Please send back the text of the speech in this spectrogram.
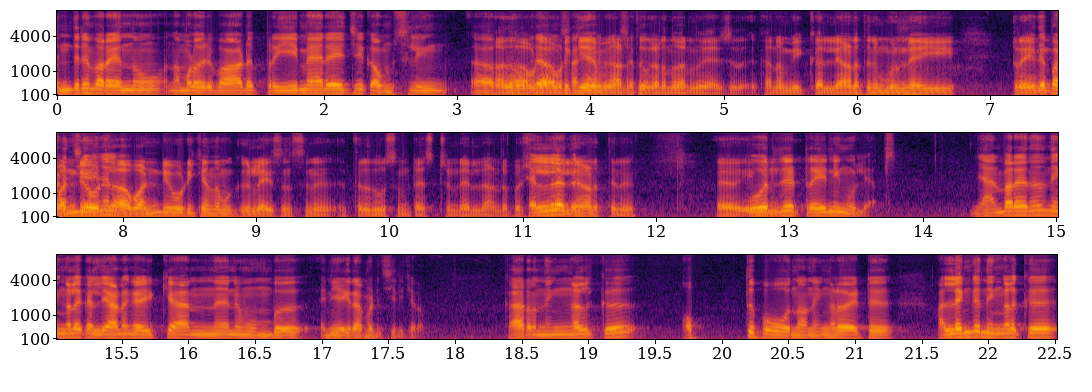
എന്തിനു പറയുന്നു? നമ്മൾ ഒരുപാട് പ്രീ മാരേജ് കൗൺസിലിംഗ് അവിടേക്ക് ഞാൻ അടുത്ത് കടന്നു വരുന്ന വിചാരിച്ചത്. കാരണം ഈ കല്യാണത്തിന് മുന്നേ ഈ ട്രെയിൻ വണ്ടി വണ്ടി ഓടിക്കാൻ നമുക്ക് ലൈസൻസിന് എത്ര ദിവസം ടെസ്റ്റ് ഉണ്ട് എല്ലാം ഉണ്ട്. പക്ഷേ കല്യാണത്തിന് ഒരു ട്രെയിനിങ്ങും ഇല്ല. ഞാൻ പറയുന്നത് നിങ്ങൾ കല്യാണം കഴിക്കുന്നതിന് മുമ്പ് എനിയഗ്രാം പഠിച്ചിരിക്കണം. കാരണം നിങ്ങൾക്ക് ഒത്തു പോകുന്ന നിങ്ങളുമായിട്ട് അല്ലെങ്കിൽ നിങ്ങൾക്ക്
